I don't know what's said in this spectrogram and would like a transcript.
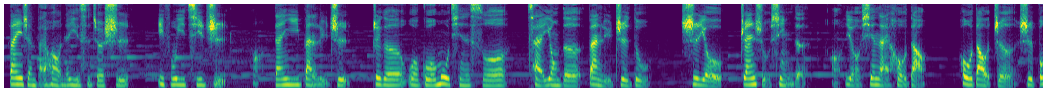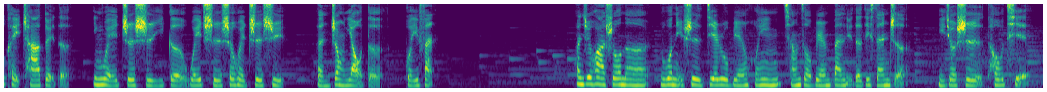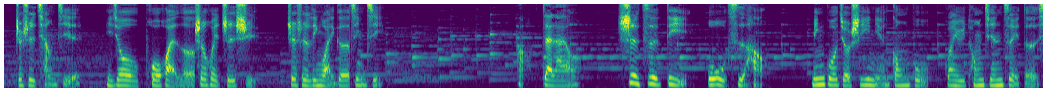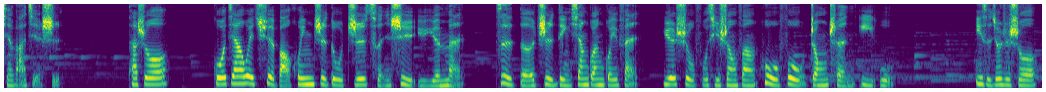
翻译成白话文的意思就是一夫一妻制，啊，单一伴侣制。这个我国目前所采用的伴侣制度是有专属性的，哦，有先来后到。后到者是不可以插队的，因为这是一个维持社会秩序很重要的规范。换句话说呢，如果你是介入别人婚姻、抢走别人伴侣的第三者，你就是偷窃，就是抢劫，你就破坏了社会秩序，这是另外一个禁忌。好，再来哦，释字第五五四号。民国九十一年公布关于通奸罪的宪法解释。他说：“国家为确保婚姻制度之存续与圆满，自得制定相关规范，约束夫妻双方互负忠诚义务。”意思就是说，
